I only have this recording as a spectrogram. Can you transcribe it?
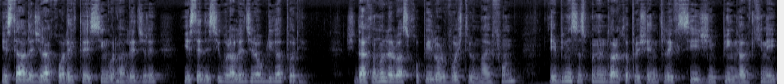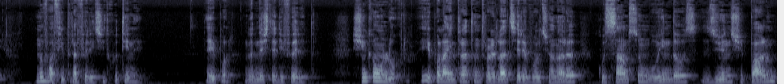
Este alegerea corectă, e singura alegere, este desigur alegerea obligatorie. Și dacă nu le luați copiilor voștri un iPhone, e bine să spunem doar că președintele Xi Jinping al Chinei nu va fi prea fericit cu tine. Apple gândește diferit. Și încă un lucru. Apple a intrat într-o relație revoluționară cu Samsung, Windows, Zune și Palm,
